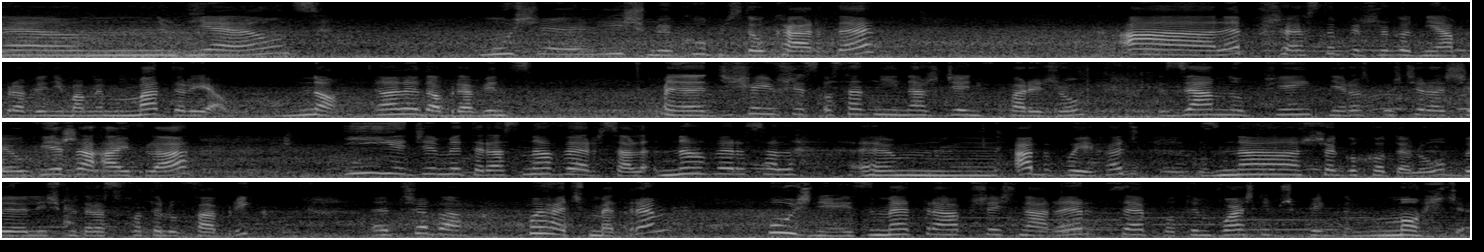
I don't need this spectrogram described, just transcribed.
Em, więc musieliśmy kupić tą kartę, ale przez to pierwszego dnia prawie nie mamy materiału. No, ale dobra, więc e, dzisiaj już jest ostatni nasz dzień w Paryżu. Za mną pięknie rozpościera się wieża Eiffla. I jedziemy teraz na Wersal. Na Wersal, aby pojechać z naszego hotelu, byliśmy teraz w hotelu Fabrik, e, trzeba pojechać metrem, później z metra przejść na Rerce, po tym właśnie przepięknym moście.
